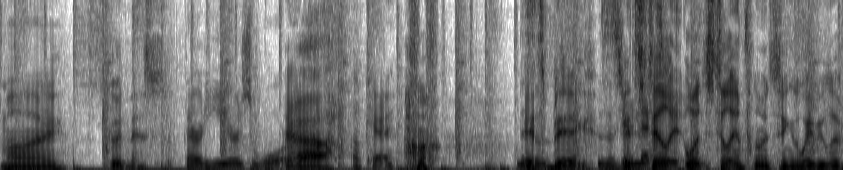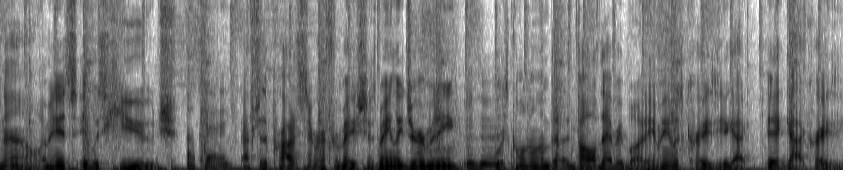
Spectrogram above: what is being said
my goodness. 30 years war. Yeah. Okay. This it's is- big. this is your it's next- still well, it's still influencing the way we live now. I mean, it's it was huge Okay. after the Protestant Reformation. It's mainly Germany Mm-hmm. where it's going on, but it involved everybody. I mean, it was crazy. It got it got crazy.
